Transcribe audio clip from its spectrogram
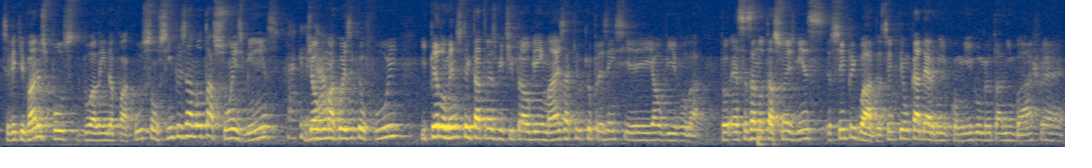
Você vê que vários posts do Além da Facul são simples anotações minhas ah, de alguma coisa que eu fui e pelo menos tentar transmitir para alguém mais aquilo que eu presenciei ao vivo lá. Então, essas anotações minhas eu sempre guardo, eu sempre tenho um caderninho comigo, o meu está ali embaixo, é,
